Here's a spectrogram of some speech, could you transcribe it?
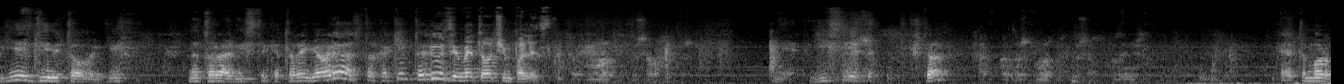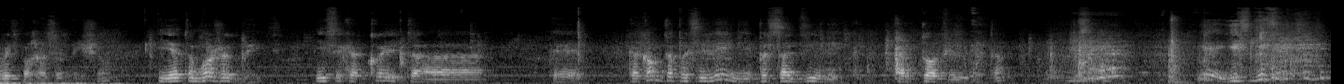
Есть диетологи, натуралисты, которые говорят, что каким-то людям это очень полезно. Нет, если. Что? Это может быть по еще. И это может быть, если какой-то э, в каком-то поселении посадили картофель летом, если, если посадили.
